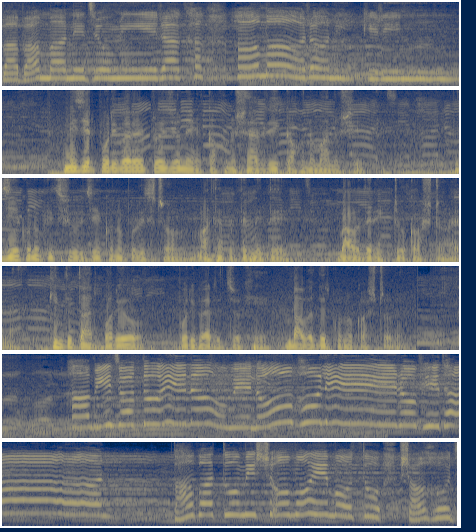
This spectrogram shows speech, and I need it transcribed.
বাবা মানে জমিয়ে রাখা আমার অনেক ঋণ। নিজের পরিবারের প্রয়োজনে কখনো শারীরিক কখনো মানসিক। যে কোনো কিছু যে কোনো পরিশ্রম মাথা পেতে নিতে বাবাদের একটু কষ্ট হয় না। কিন্তু তারপরেও পরিবারের চোখে বাবাদের কোনো কষ্ট নেই। বাবা তুমি সময় মতো সহজ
